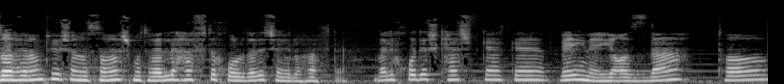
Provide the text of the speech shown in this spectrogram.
ظاهرا توی شناسنامهش متولد هفته خرداد چهل و هفته. ولی خودش کشف کرد که بین یازده تا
